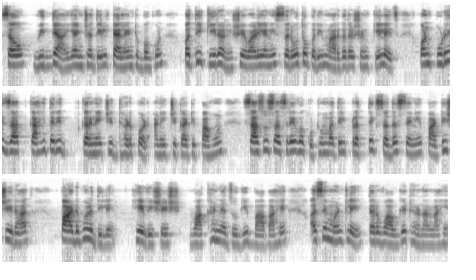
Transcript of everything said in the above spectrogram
सौ. विद्या यांच्यातील टॅलेंट बघून पती किरण शेवाळे यांनी सर्वतोपरी मार्गदर्शन केलेच पण पुढे जात काहीतरी करण्याची धडपड आणि चिकाटी पाहून सासू सासरे व कुटुंबातील प्रत्येक सदस्याने पाठीशी राहत पाठबळ दिले. हे विशेष वाखाणण्याजोगी बाब आहे असे म्हटले तर वावगे ठरणार नाही.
